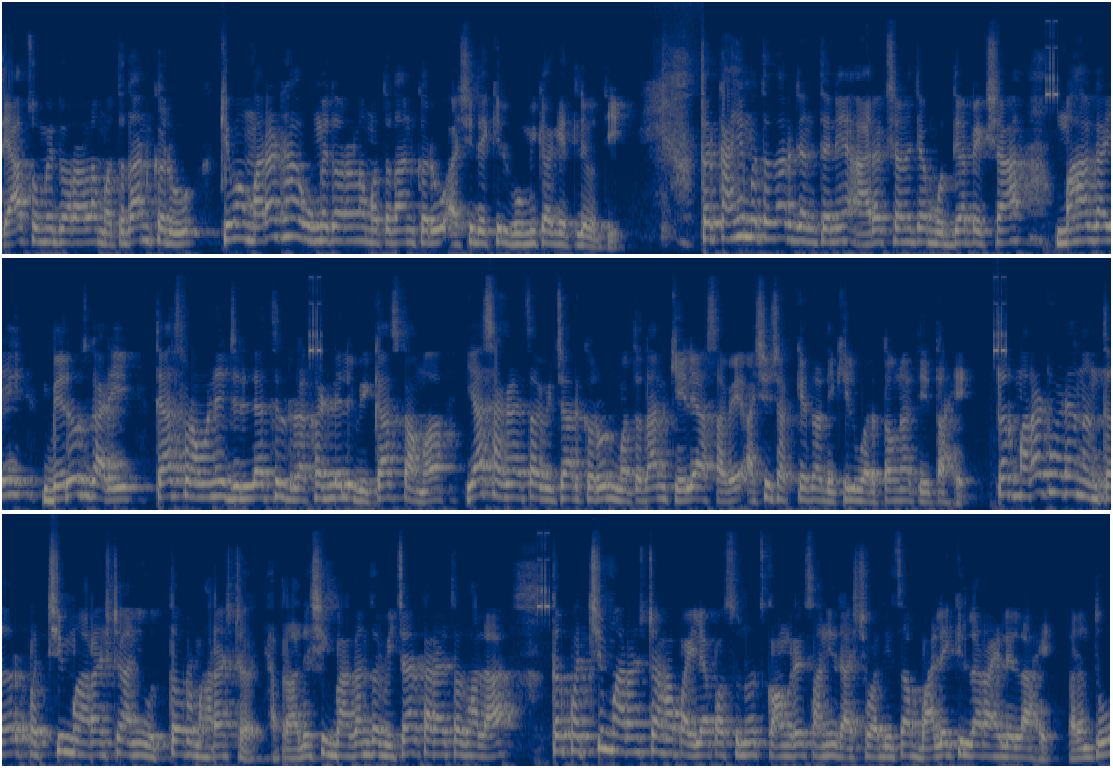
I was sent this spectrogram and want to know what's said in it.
त्याच उमेदवाराला मतदान करू किंवा मराठा उमेदवाराला मतदान करू अशी देखील भूमिका घेतली होती. तर काही मतदार जनतेने आरक्षणाच्या मुद्द्यापेक्षा महागाई बेरोजगारी त्याचप्रमाणे जिल्ह्यातील रखडलेली विकास कामं या सगळ्याचा विचार करून मतदान केले असावे अशी शक्यता देखील वर्तवण्यात येत आहे. तर मराठवाड्यानंतर पश्चिम महाराष्ट्र आणि उत्तर महाराष्ट्र या प्रादेशिक भागांचा विचार करायचा झाला तर पश्चिम महाराष्ट्र हा पहिल्यापासूनच काँग्रेस आणि राष्ट्रवादीचा बालेकिल्ला राहिलेला आहे. परंतु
